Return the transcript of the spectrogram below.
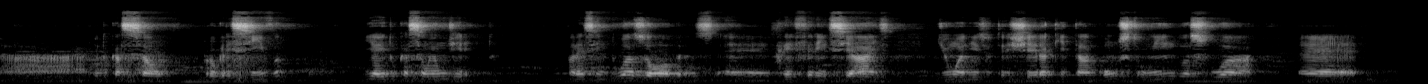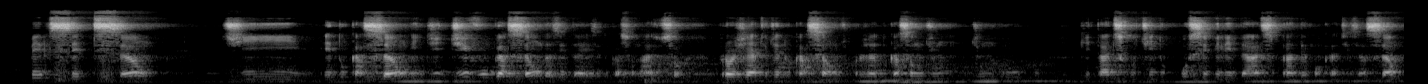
a educação progressiva e a educação é um direito. Parecem duas obras é, referenciais de um Anísio Teixeira que está construindo a sua é, percepção de educação e de divulgação das ideias educacionais, o seu projeto de educação, de projeto de educação de um, de um grupo que está discutindo possibilidades para a democratização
